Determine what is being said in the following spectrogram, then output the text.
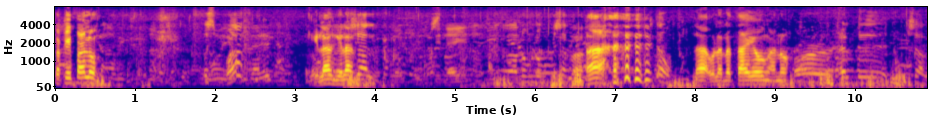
Pakipalo. Ilang, ilang. Anong official ba? Ah. La, wala na tayong ano. Or healthy official?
